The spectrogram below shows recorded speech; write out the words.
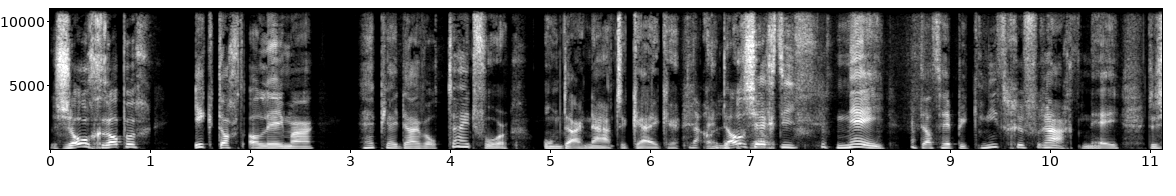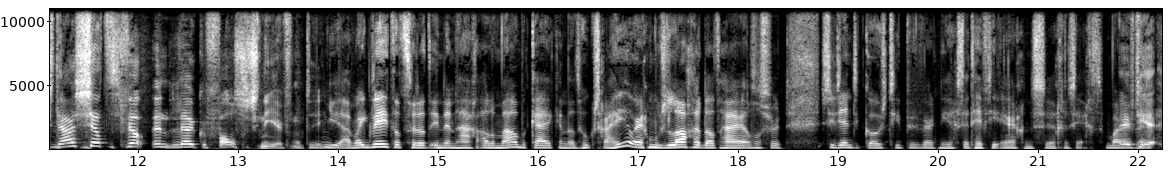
zo grappig. Ik dacht alleen maar, heb jij daar wel tijd voor om daarna te kijken? Nou, en dan zegt hij, nee, dat heb ik niet gevraagd, nee. Dus daar zat wel een leuke valse sneer, vond ik. Ja, maar ik weet dat ze dat in Den Haag allemaal bekijken. En dat Hoekstra heel erg moest lachen dat hij als een soort studentencoach-type werd neergezet. Heeft hij ergens eh, gezegd. Maar, Heeft hij- eh,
